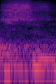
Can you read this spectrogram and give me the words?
soon.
